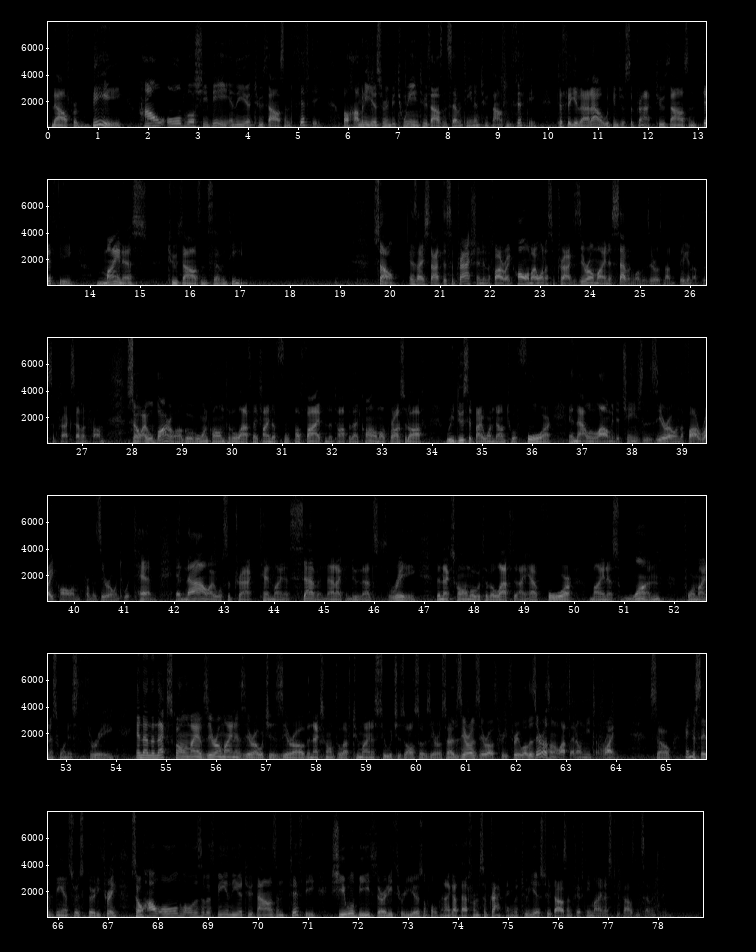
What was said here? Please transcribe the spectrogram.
Now for B, how old will she be in the year 2050? Well, how many years are in between 2017 and 2050? To figure that out, we can just subtract 2050 minus 2017. So, as I start the subtraction in the far right column, I want to subtract 0 minus 7. Well, the 0 is not big enough to subtract 7 from. So I will borrow. I'll go over one column to the left. I find a, a 5 in the top of that column. I'll cross it off reduce it by 1 down to a 4, and that will allow me to change the 0 in the far right column from a 0 into a 10. And now I will subtract 10 minus 7. That I can do. That's 3. The next column over to the left, I have 4 minus 1. 4 minus 1 is 3. And then the next column, I have 0 minus 0, which is 0. The next column to the left, 2 minus 2, which is also 0. So I have 0, 0, 3, 3. Well, the zeros on the left I don't need to write. So I can just say that the answer is 33. So how old will Elizabeth be in the year 2050? She will be 33 years old. And I got that from subtracting the two years, 2050 minus 2017.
